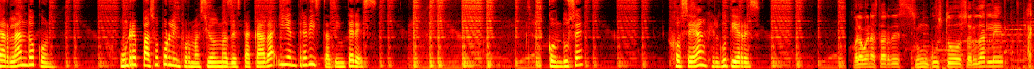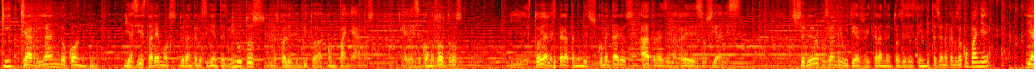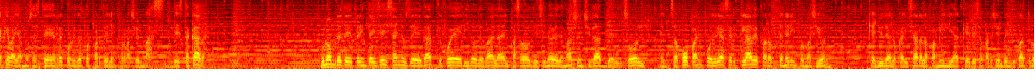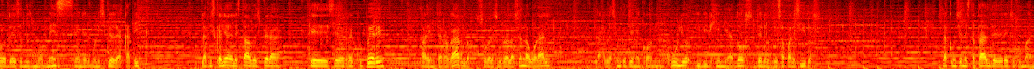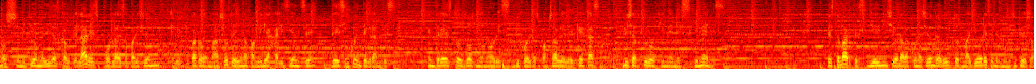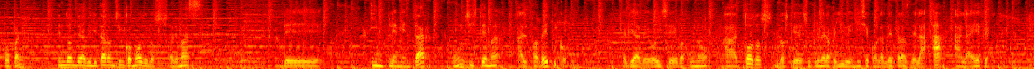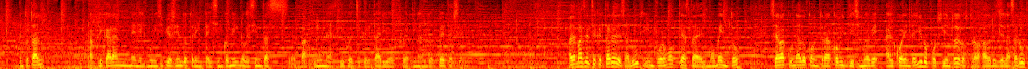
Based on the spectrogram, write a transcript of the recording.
Charlando con un repaso por la información más destacada y entrevistas de interés. Conduce José Ángel Gutiérrez. Hola, buenas tardes. Un gusto saludarle aquí charlando con... Y así estaremos durante los siguientes minutos en los cuales le invito a acompañarnos. Quédese con nosotros y estoy a la espera también de sus comentarios a través de las redes sociales. Su servidor José Ángel Gutiérrez reiterando entonces esta invitación a que nos acompañe y a que vayamos a este recorrido por parte de la información más destacada. Un hombre de 36 años de edad que fue herido de bala el pasado 19 de marzo en Ciudad del Sol, en Zapopan, podría ser clave para obtener información que ayude a localizar a la familia que desapareció el 24 de ese mismo mes en el municipio de Acatic. La Fiscalía del Estado espera que se recupere para interrogarlo sobre su relación laboral, la relación que tiene con Julio y Virginia, dos de los desaparecidos. La Comisión Estatal de Derechos Humanos emitió medidas cautelares por la desaparición el 24 de marzo de una familia jalisciense de cinco integrantes. Entre estos dos menores, dijo el responsable de quejas, Luis Arturo Jiménez Jiménez. Este martes dio inicio a la vacunación de adultos mayores en el municipio de Zapopan, en donde habilitaron cinco módulos, además de implementar un sistema alfabético el día de hoy se vacunó a todos los que su primer apellido inicie con las letras de la A a la F. En total, aplicarán en el municipio 135.900 vacunas, dijo el secretario Fernando Petersen. Además, el secretario de Salud informó que hasta el momento se ha vacunado contra COVID-19 al 41% de los trabajadores de la salud.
